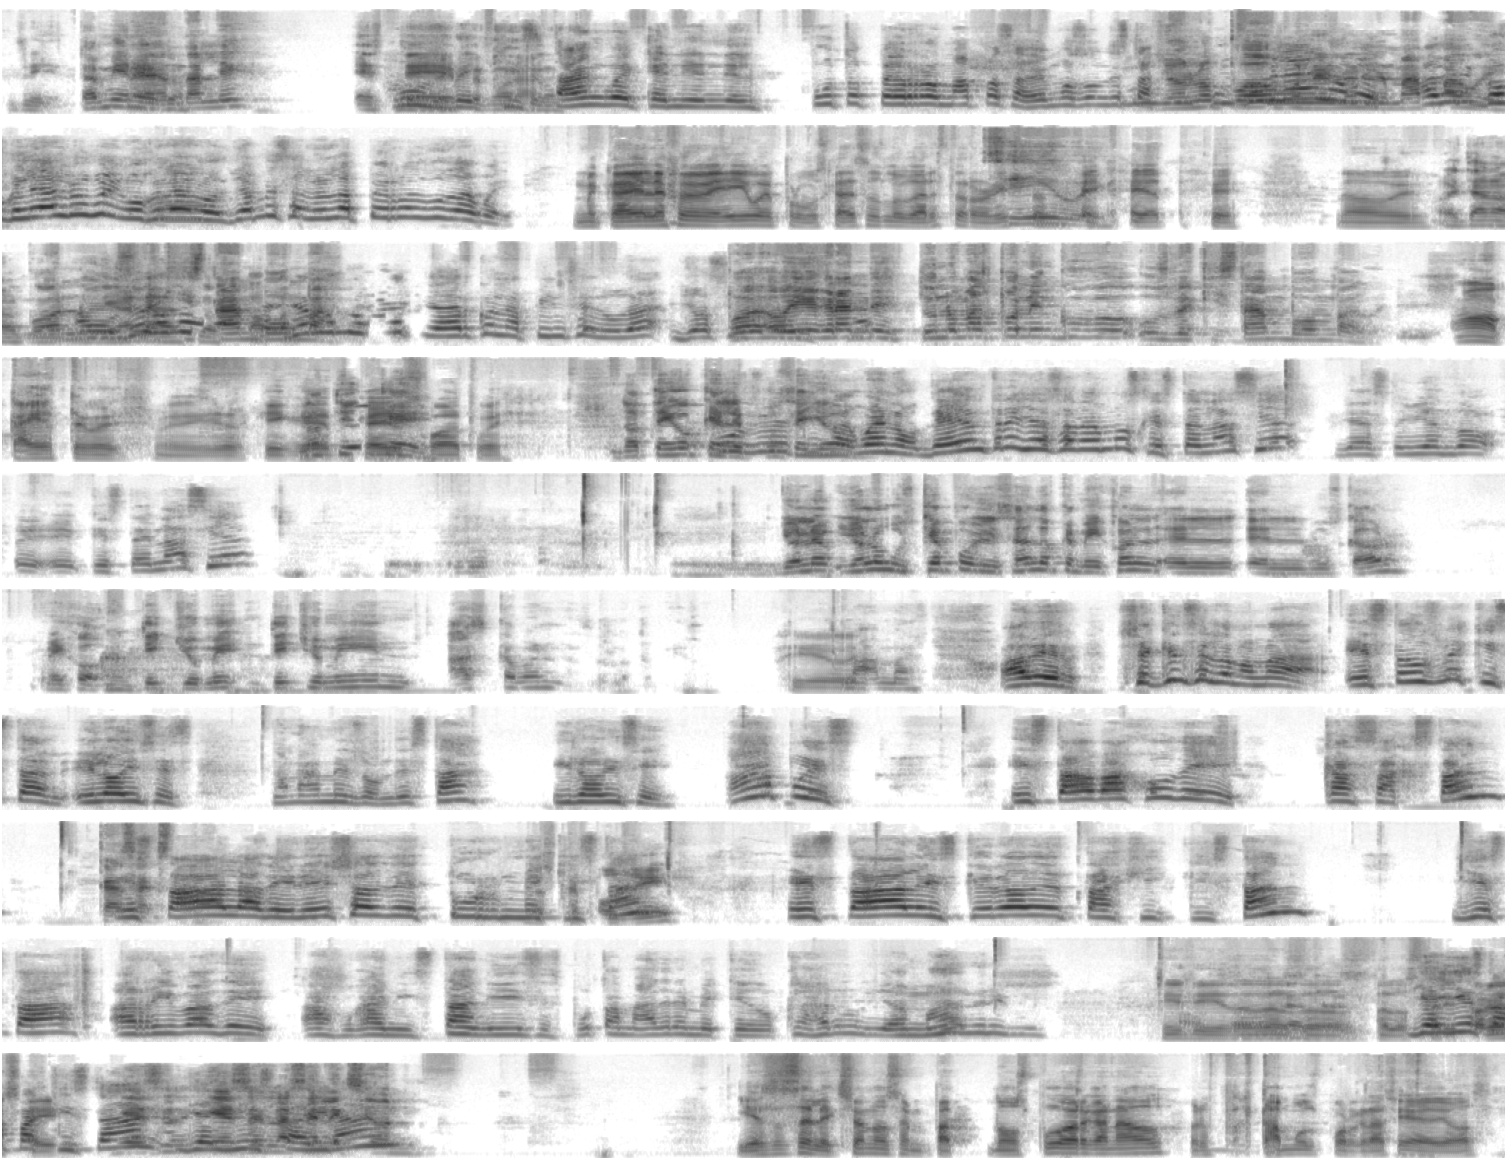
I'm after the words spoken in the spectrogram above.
Sí, también eso. Ándale. Este, Uzbekistán, güey, que ni en el puto perro mapa sabemos dónde está. Yo no puedo ponerlo en el mapa, güey. Googlealo, güey, googlealo. Ya me salió la perra duda, güey. Me cae el FBI, güey, por buscar esos lugares terroristas. Sí, güey. Cállate, No, güey. Ahorita no. Uzbekistán, bomba. Yo no me voy a quedar con la pinche duda. Yo sí Oye, grande, tú nomás pon en Google Uzbekistán bomba, güey. No, cállate, güey. No te digo que le puse yo. Bueno, de entre ya sabemos que está en Asia. Ya estoy viendo eh, eh, que está en Asia. Yo, le, yo lo busqué por ¿sabes lo que me dijo el, el, buscador? Me dijo, ah. did you mean, did you mean Azkaban? A ver, chequense la mamá. Está Uzbekistán y lo dices, no mames, ¿dónde está? Y lo dice, ah, pues está abajo de Kazajstán, está a la derecha de Turmekistán, está a la izquierda de Tajikistán y está arriba de Afganistán. Y dices, puta madre, me quedó claro, ya madre, Sí, sí, de los, de los Y ahí está Pakistán. Y, ahí esa es la selección. Y esa selección nos, nos pudo haber ganado, pero empatamos por gracia de Dios.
